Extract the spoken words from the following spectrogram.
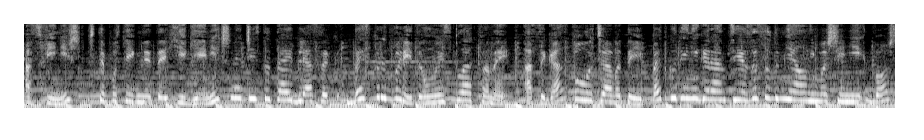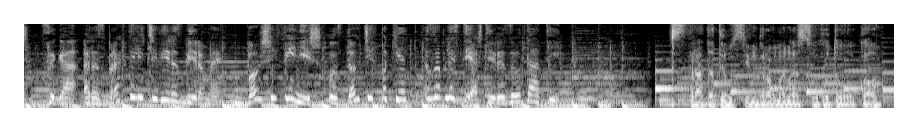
А с финиш ще постигнете хигиенична чистота и блясък без предварително изплакване. А сега получавате и 5 години гаранция за съдомиални машини Bosch. Сега разбрахте ли, че ви разбираме? Bosch и финиш. Устойчив пакет за блестящи резултати. Страдате от синдрома на сухото око?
